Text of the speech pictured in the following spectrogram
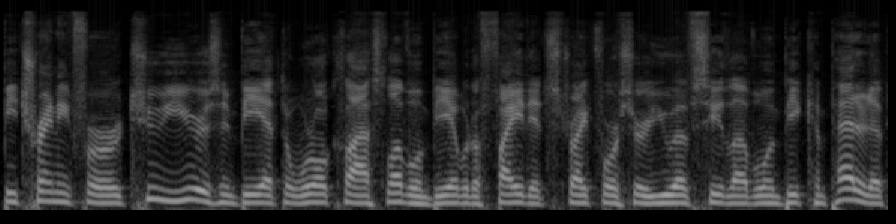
be training for two years and be at the world class level and be able to fight at Strikeforce or UFC level and be competitive.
